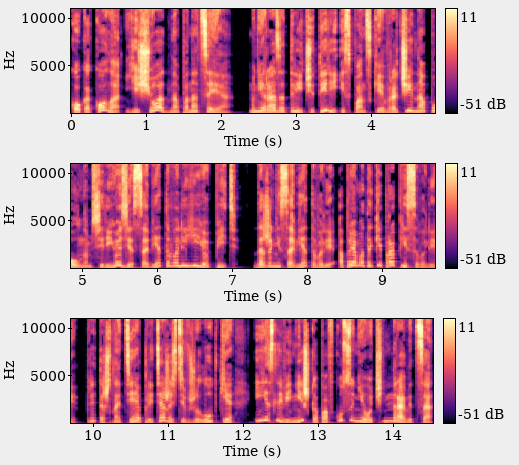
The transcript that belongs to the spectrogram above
Кока-кола – еще одна панацея. Мне раза 3-4 испанские врачи на полном серьезе советовали ее пить. Даже не советовали, а прямо-таки прописывали. При тошноте, при тяжести в желудке. И если винишко по вкусу не очень нравится,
